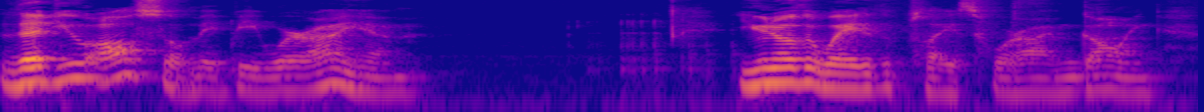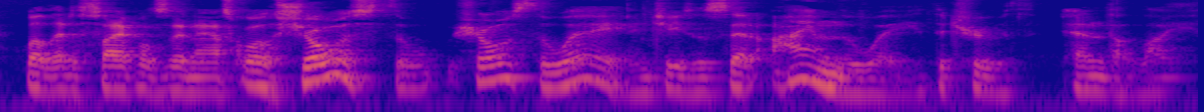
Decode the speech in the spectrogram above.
that you also may be where I am. You know the way to the place where I'm going. Well, the disciples then asked, "Well, show us the show us the way." And Jesus said, "I am the way, the truth, and the life."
